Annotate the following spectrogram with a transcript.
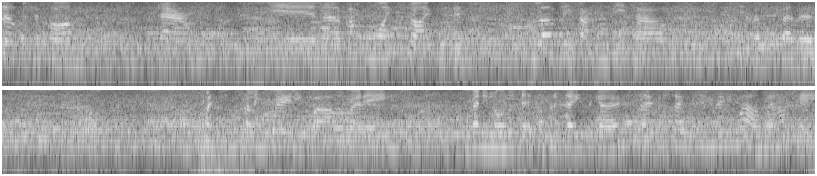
silk chiffon gown in a black and white stripe with this lovely satin detail with little feathers. This collection's selling really well already. We've only launched it a couple of days ago, so the show's doing really well we're happy.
